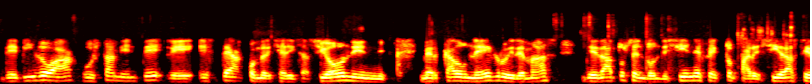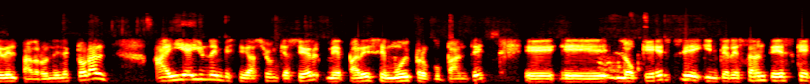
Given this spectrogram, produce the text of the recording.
debido a justamente eh, esta comercialización en mercado negro y demás de datos en donde sí en efecto pareciera ser el padrón electoral. Ahí hay una investigación que hacer, me parece muy preocupante. Eh, eh, lo que es interesante es que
